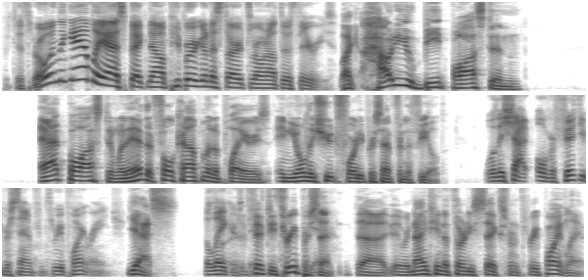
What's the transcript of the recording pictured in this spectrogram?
but to throw in the gambling aspect now, people are going to start throwing out their theories. Like, how do you beat Boston at Boston when they have their full complement of players and you only shoot 40% from the field? Well, they shot over 50% from three point range. Yes. The Lakers. did. 53%. Uh, they were 19 to 36 from three point land.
